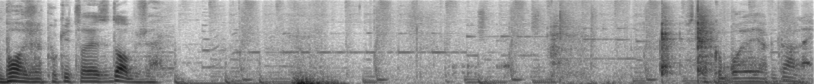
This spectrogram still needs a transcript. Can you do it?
Boże, póki co jest dobrze. Jak dalej.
